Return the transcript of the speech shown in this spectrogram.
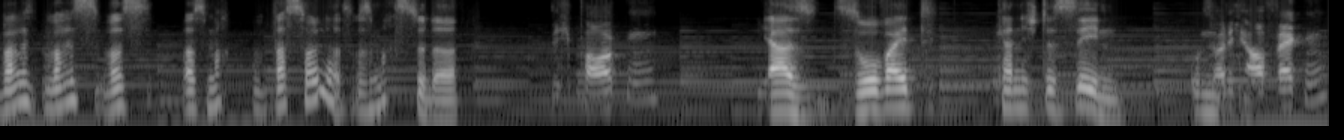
Was, was, was, was macht, was soll das? Was machst du da? Dich poken. Ja, s- so weit kann ich das sehen. Und Soll ich aufwecken?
